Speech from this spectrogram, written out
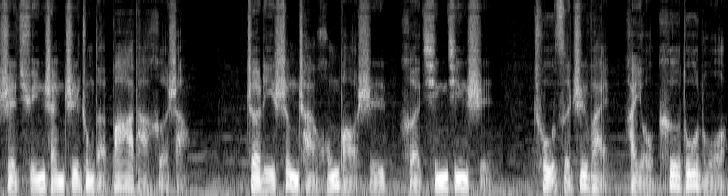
是群山之中的八大河上，这里盛产红宝石和青金石。除此之外，还有科多罗、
